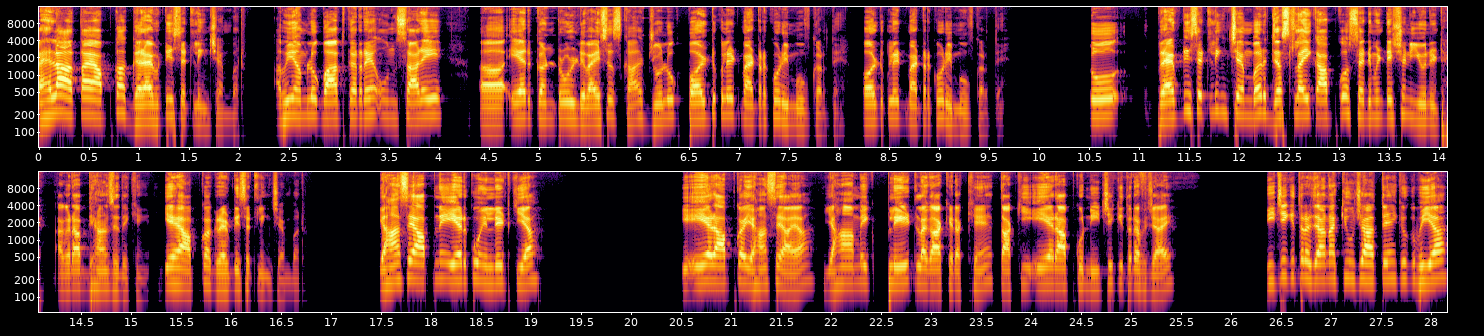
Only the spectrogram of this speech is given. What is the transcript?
पहला आता है आपका ग्रेविटी सेटलिंग चैम्बर अभी हम लोग बात कर रहे हैं उन सारे एयर कंट्रोल डिवाइसेस का, जो लोग पर्टिकुलेट मैटर को रिमूव करते हैं पर्टिकुलेट मैटर को रिमूव करते हैं। तो gravity settling chamber just like आपको सेडिमेंटेशन यूनिट है, अगर आप ध्यान से देखेंगे, ये है आपका ग्रेविटी सेटलिंग चैम्बर यहाँ से आपने एयर को इनलेट किया, ये एयर आपका यहाँ से आया, यहाँ हम एक प्लेट लगा के रखे हैं ताकि एयर आपको नीचे की तरफ़ जाए। नीचे की तरफ़ जाना क्यों चाहते हैं? क्योंकि भैया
